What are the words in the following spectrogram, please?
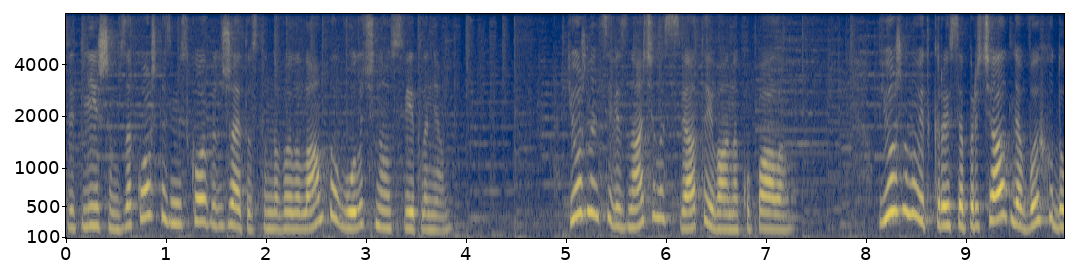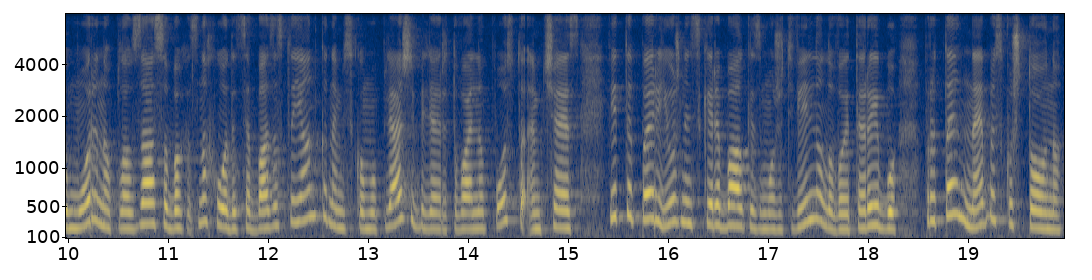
світлішим. За кошти з міського бюджету встановили лампи вуличного освітлення. Южниці відзначили свято Івана Купала. В Южному відкрився причал для виходу море на плавзасобах. Знаходиться база стоянка на міському пляжі біля рятувального посту МЧС. Відтепер южницькі рибалки зможуть вільно ловити рибу, проте не безкоштовно.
